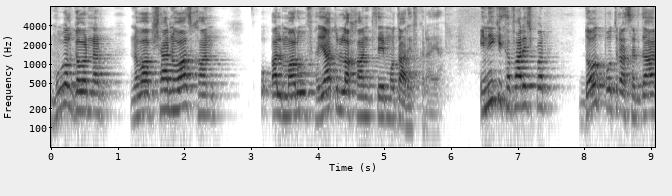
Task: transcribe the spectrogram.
मुग़ल गवर्नर नवाब शाह नवाज़ खान, अलमारूफ हयातुल्ला खान से मुतारफ़ कराया। इन्हीं की सिफारिश पर दौद पोतरा सरदार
